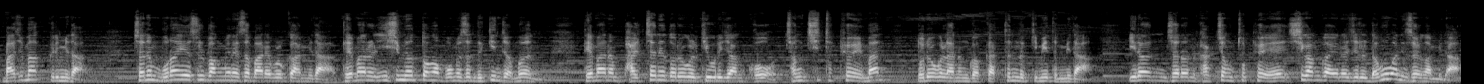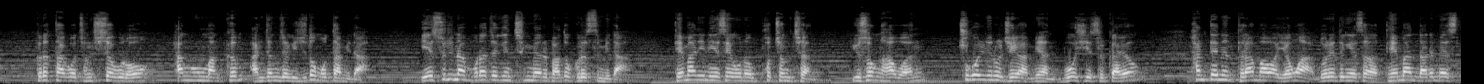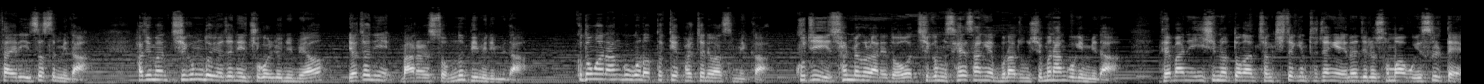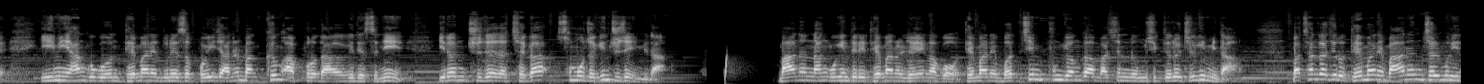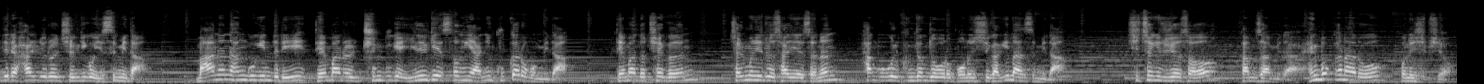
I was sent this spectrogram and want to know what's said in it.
마지막 글입니다. 저는 문화예술 방면에서 말해볼까 합니다. 대만을 20년 동안 보면서 느낀 점은 대만은 발전의 노력을 기울이지 않고 정치 투표에만 노력을 하는 것 같은 느낌이 듭니다. 이런저런 각종 투표에 시간과 에너지를 너무 많이 소용합니다. 그렇다고 정치적으로 한국만큼 안정적이지도 못합니다. 예술이나 문화적인 측면을 봐도 그렇습니다. 대만이 내세우는 포청천, 유성하원, 추골륜을 제외하면 무엇이 있을까요? 한때는 드라마와 영화, 노래 등에서 대만 나름의 스타일이 있었습니다. 하지만 지금도 여전히 주걸륜이며 여전히 말할 수 없는 비밀입니다. 그동안 한국은 어떻게 발전해 왔습니까? 굳이 설명을 안 해도 지금 세상의 문화 중심은 한국입니다. 대만이 20년 동안 정치적인 투쟁에 에너지를 소모하고 있을 때 이미 한국은 대만의 눈에서 보이지 않을 만큼 앞으로 나아가게 됐으니 이런 주제 자체가 소모적인 주제입니다. 많은 한국인들이 대만을 여행하고 대만의 멋진 풍경과 맛있는 음식들을 즐깁니다. 마찬가지로 대만의 많은 젊은이들의 한류를 즐기고 있습니다. 많은 한국인들이 대만을 중국의 일개 성이 아닌 국가로 봅니다. 대만도 최근 젊은이들 사이에서는 한국을 긍정적으로 보는 시각이 많습니다. 시청해주셔서 감사합니다. 행복한 하루 보내십시오.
